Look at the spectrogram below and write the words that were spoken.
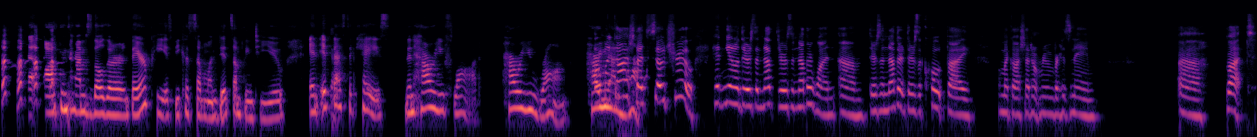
Oftentimes, those that are in therapy is because someone did something to you. And if yeah. that's the case, then how are you flawed? How are you wrong? How oh my gosh, that's so true. And you know, there's another there's another one. Um, there's another, there's a quote by oh my gosh, I don't remember his name. Uh, but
